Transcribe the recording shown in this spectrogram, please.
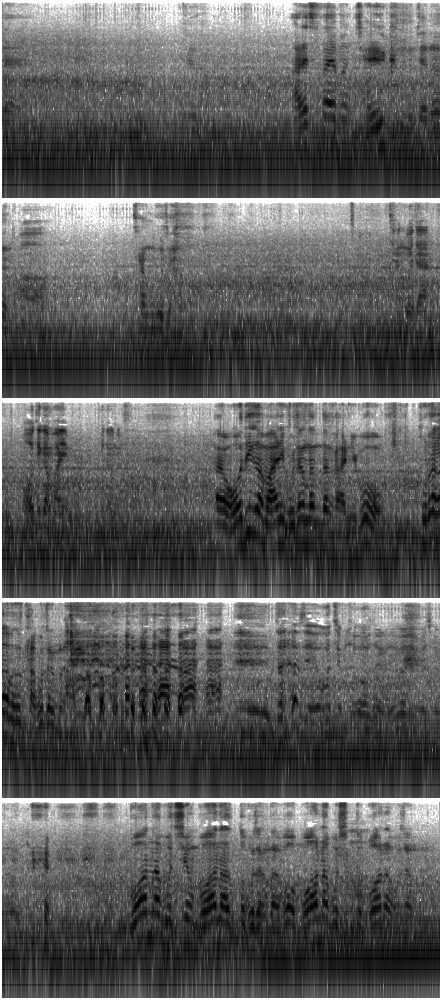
네. 그 RS5는 제일 큰 문제는 어. 장고장. 장고장 어디가 많이 고장났어? 아니, 어디가 많이 고장난다가 아니고 돌아가면서 다 고장나. 사람들 이거 지금 저거 저거 이거 이거 저거 뭐 하나 고치면 뭐 하나 또 고장나고 뭐 하나 고치면 또 뭐 하나 고장나.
